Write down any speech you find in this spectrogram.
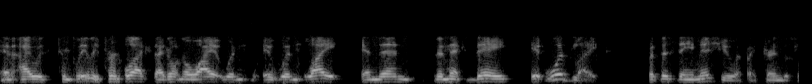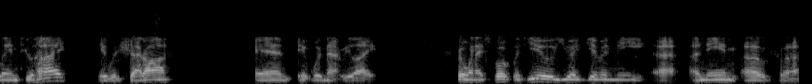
And I was completely perplexed. I don't know why it wouldn't it wouldn't light. And then the next day, it would light, but the same issue. If I turned the flame too high, it would shut off, and it would not relight. So when I spoke with you, you had given me uh, a name of uh,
